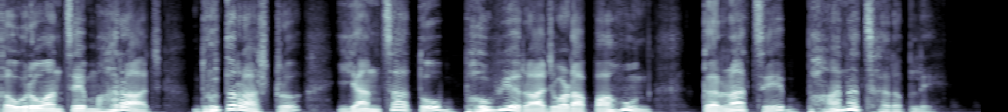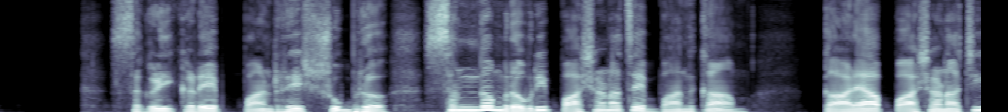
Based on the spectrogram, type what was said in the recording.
कौरवांचे महाराज धृतराष्ट्र यांचा तो भव्य राजवाडा पाहून कर्णाचे भानच हरपले. सगळीकडे पांढरे शुभ्र संगमरवरी पाषाणाचे बांधकाम काळ्या पाषाणाची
